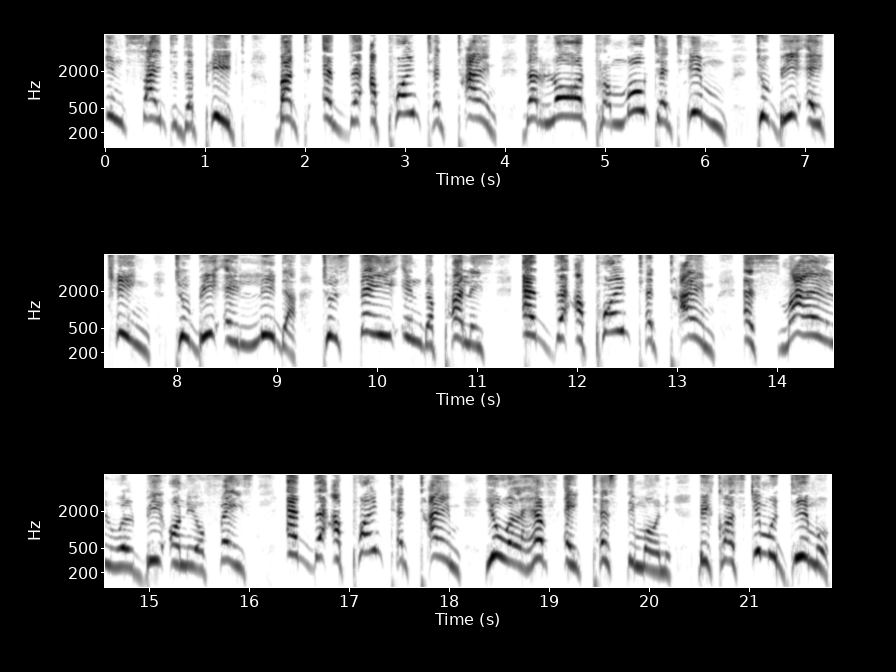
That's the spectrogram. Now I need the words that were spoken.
inside the pit but at the appointed time the lord promoted him to be a king to be a leader to stay in the palace. At the appointed time a smile will be on your face. At the appointed time you will have a testimony. Because ke modimo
